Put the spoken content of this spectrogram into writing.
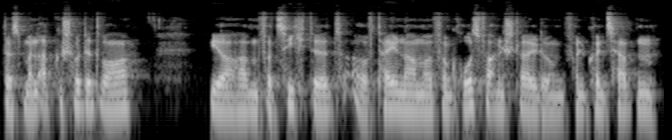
dass man abgeschottet war. Wir haben verzichtet auf Teilnahme von Großveranstaltungen, von Konzerten.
